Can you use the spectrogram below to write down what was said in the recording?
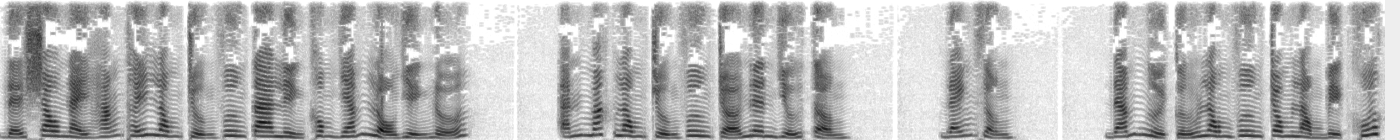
Để sau này hắn thấy Long Trượng Vương ta liền không dám lộ diện nữa. Ánh mắt Long Trượng Vương trở nên dữ tợn. Đáng giận. Đám người cửu Long Vương trong lòng biệt khuất.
